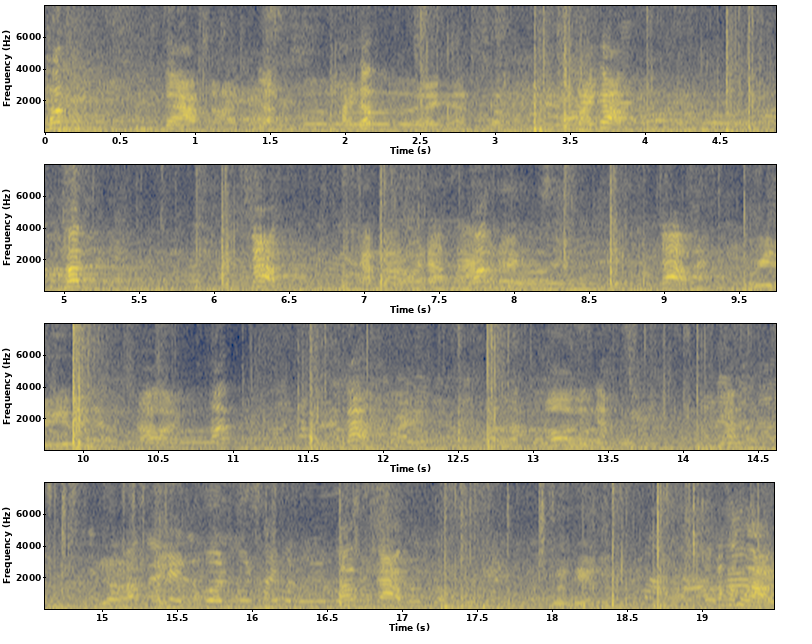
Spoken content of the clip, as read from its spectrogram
thấp cao dạ. phải thấp phải cao thấp cao cắm ra rồi đạp ra đây cao rồi. Thấp cao rồi lính nào thấp cao nó không vào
